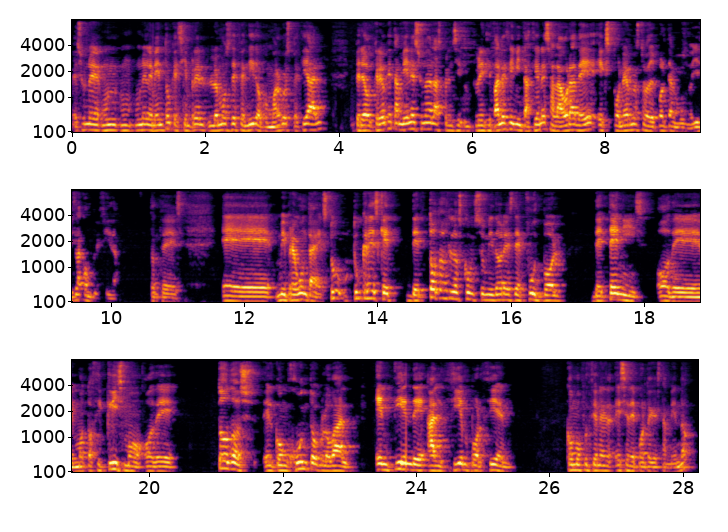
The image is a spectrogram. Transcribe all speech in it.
es un, elemento que siempre lo hemos defendido como algo especial, pero creo que también es una de las principales limitaciones a la hora de exponer nuestro deporte al mundo, y es la complejidad. Entonces, eh, mi pregunta es, ¿tú, ¿tú crees que de todos los consumidores de fútbol, de tenis o de motociclismo o de todos el conjunto global entiende al 100% cómo funciona ese deporte que están viendo?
